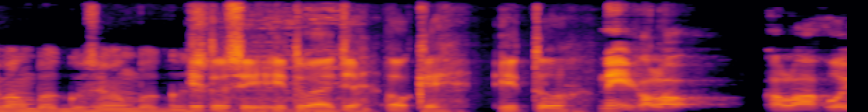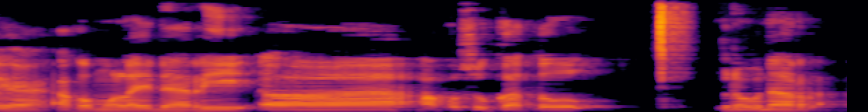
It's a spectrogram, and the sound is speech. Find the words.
Emang bagus, emang bagus. Itu sih, itu aja. Oke, itu Nih kalau kalau aku ya, aku mulai dari eh, aku suka tuh benar-benar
